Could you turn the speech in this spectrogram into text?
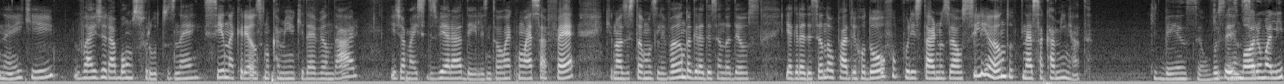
né? E que vai gerar bons frutos, né? Ensina a criança no caminho que deve andar e jamais se desviará deles. Então é com essa fé que nós estamos levando, agradecendo a Deus e agradecendo ao Padre Rodolfo por estar nos auxiliando nessa caminhada. Que bênção. Vocês bênção. moram ali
